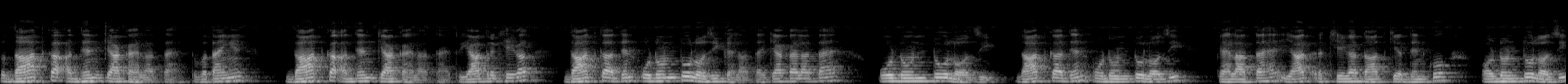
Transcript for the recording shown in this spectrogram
तो दांत का अध्ययन क्या कहलाता है? तो बताएँगे, दांत का अध्ययन क्या कहलाता है? तो याद रखिएगा, दांत का अध्ययन ओडोंटोलॉजी कहलाता है। क्या कहलाता है? ओडोंटोलॉजी, दांत का अध्ययन ओडोंटोलॉजी कहलाता है। याद रखिएगा दांत के अध्ययन को, ओडोंटोलॉजी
